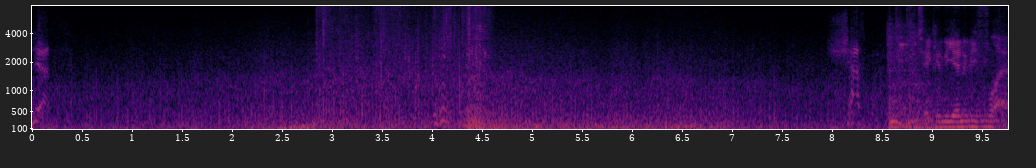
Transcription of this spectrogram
Yes. Shasta. We've taken the enemy flag.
